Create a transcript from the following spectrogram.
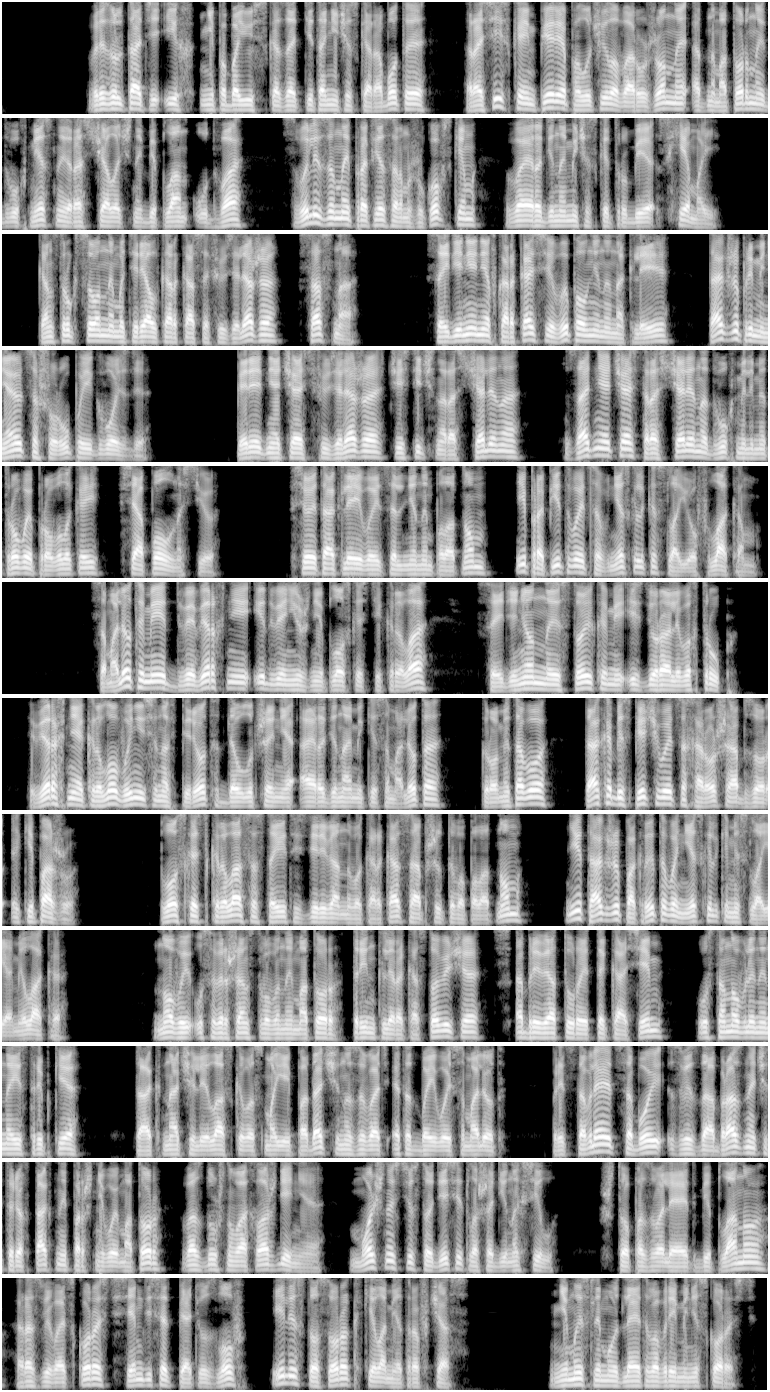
В результате их, не побоюсь сказать, титанической работы, Российская империя получила вооруженный одномоторный двухместный расчалочный биплан У-2 с вылизанной профессором Жуковским в аэродинамической трубе схемой. Конструкционный материал каркаса фюзеляжа – сосна. Соединения в каркасе выполнены на клее, также применяются шурупы и гвозди. Передняя часть фюзеляжа частично расчалена, задняя часть расчалена 2-мм проволокой, вся полностью. Все это оклеивается льняным полотном и пропитывается в несколько слоев лаком. Самолет имеет две верхние и две нижние плоскости крыла соединенные стойками из дюралевых труб. Верхнее крыло вынесено вперед для улучшения аэродинамики самолета, кроме того, так обеспечивается хороший обзор экипажу. Плоскость крыла состоит из деревянного каркаса, обшитого полотном, и также покрытого несколькими слоями лака. Новый усовершенствованный мотор Тринклера Костовича с аббревиатурой ТК-7, установленный на истребке, так начали ласково с моей подачи называть этот боевой самолет, представляет собой звездообразный четырехтактный поршневой мотор воздушного охлаждения мощностью 110 лошадиных сил, что позволяет биплану развивать скорость 75 узлов или 140 км в час. Немыслимую для этого времени скорость.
